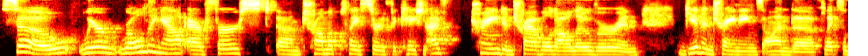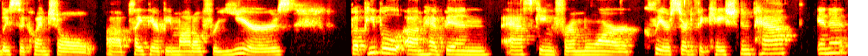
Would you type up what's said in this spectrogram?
so we're rolling out our first um, trauma play certification. I've trained and traveled all over and given trainings on the flexibly sequential uh, play therapy model for years, but people um, have been asking for a more clear certification path in it.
